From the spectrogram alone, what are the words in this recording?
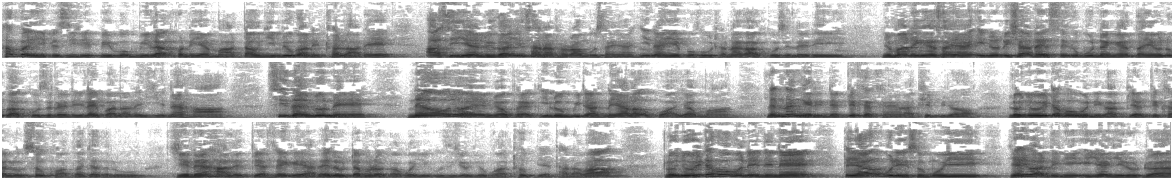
ထောက်ပံ့ရေးပစ္စည်းတွေပေးဖို့မေလ9ရက်မှာတောင်ကြီးမြို့ကနေထွက်လာတဲ့အာဆီယံလူသားချင်းစာနာထောက်ထားမှုဆိုင်ရာညှိနှိုင်းရေးဗဟိုဌာနကကိုယ်စားလှယ်တွေမြန်မာနိုင်ငံဆိုင်ရာအင်ဒိုနီးရှားနဲ့စင်ကာပူနိုင်ငံတန်ယုံတို့ကကိုယ်စားလှယ်တွေလိုက်ပါလာတဲ့ရေနန်းဟာစီဆိုင်မြို့နယ်နယ်အောရွာရဲ့မြောက်ဘက်ကီလိုမီတာ200လောက်အကွာရောက်မှာလက်နက်ငယ်တွေနဲ့ပြစ်ခတ်ခံရတာဖြစ်ပြီးတော့လုံခြုံရေးတပ်ဖွဲ့ဝင်တွေကပြန်ပစ်ခတ်လို့ဆုတ်ခွာသွားကြသလိုရင်နှန်းဟာလည်းပြန်လှည့်ခဲ့ရတယ်လို့တပ်မတော်ကာကွယ်ရေးဦးစီးချုပ်ရုံးကထုတ်ပြန်ထားတာပါလုံခြုံရေးတပ်ဖွဲ့ဝင်တွေအနေနဲ့တရားဥပဒေစိုးမိုးရေးရရွာတည်ငြိမ်အေးရရေးတို့အတွက်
